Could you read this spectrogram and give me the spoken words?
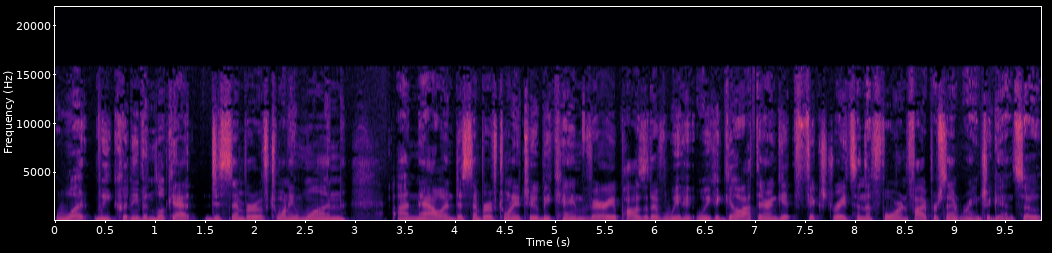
what we couldn't even look at December of 21 uh, now in December of 22 became very positive. We we could go out there and get fixed rates in the four and five percent range again. So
